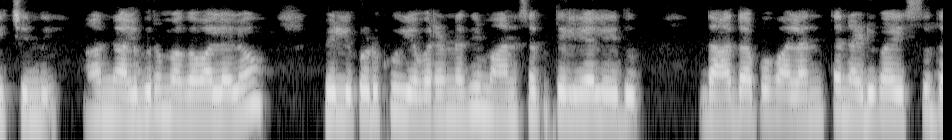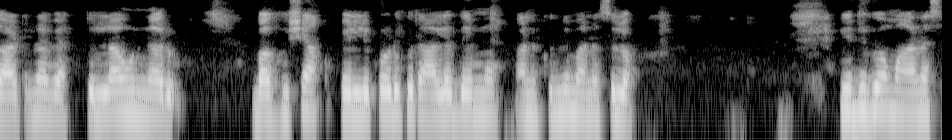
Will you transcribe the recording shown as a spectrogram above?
ఇచ్చింది. ఆ నలుగురు మగవాళ్ళలో పెళ్ళికొడుకు ఎవరన్నది మానసకు తెలియలేదు. దాదాపు వాళ్ళంతా నడి వయస్సు దాటిన వ్యక్తుల్లా ఉన్నారు. బహుశా పెళ్ళి కొడుకు రాలేదేమో అనుకుంది మనసులో. ఇదిగో మానస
